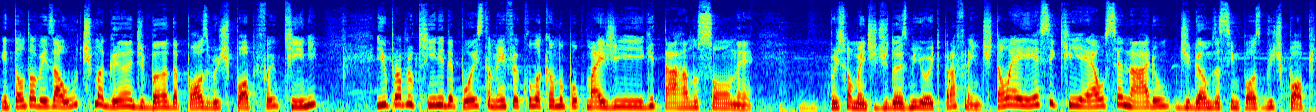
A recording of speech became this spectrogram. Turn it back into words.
Então talvez a última grande banda pós-Britpop foi o Kine, e o próprio Kine depois também foi colocando um pouco mais de guitarra no som, né? Principalmente de 2008 para frente. Então é esse que é o cenário, digamos assim, pós-Britpop.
